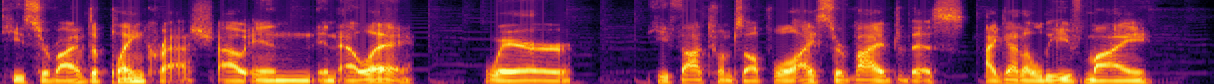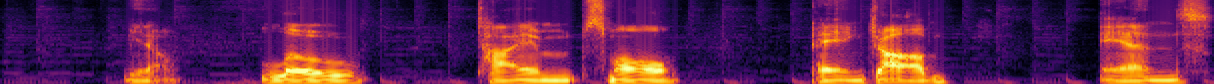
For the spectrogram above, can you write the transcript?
he survived a plane crash out in in LA where he thought to himself, "Well, I survived this. I got to leave my you know, low time small paying job and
